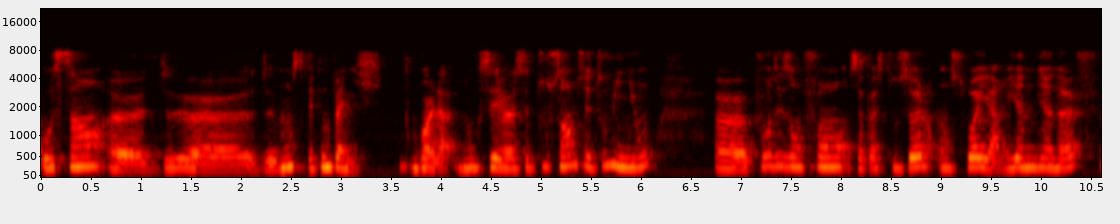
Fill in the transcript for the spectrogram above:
au sein de, de Monstres et compagnie. Voilà, donc c'est tout simple, c'est tout mignon. Euh, pour des enfants, ça passe tout seul. En soi, il n'y a rien de bien neuf.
